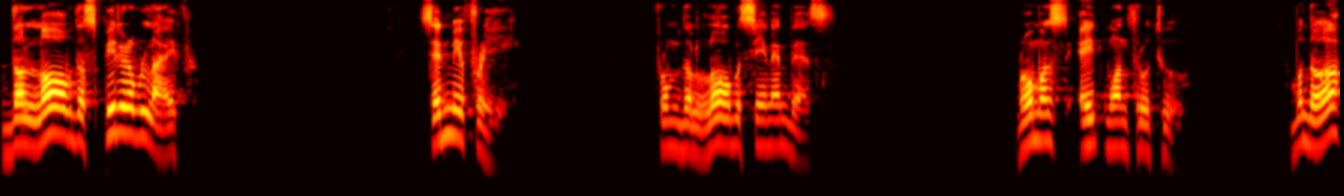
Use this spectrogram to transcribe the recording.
the law of the Spirit of life set me free from the law of sin and death. Romans 8 1 through 2. 한 번 더.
